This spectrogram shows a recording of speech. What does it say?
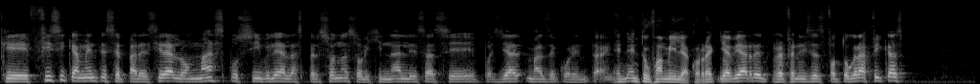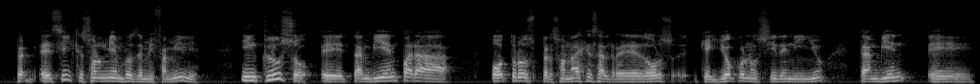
que físicamente se pareciera lo más posible a las personas originales hace pues ya más de 40 años. En, tu familia, ¿correcto? Y había referencias fotográficas, eh, sí, que son miembros de mi familia. Incluso eh, también para otros personajes alrededor que yo conocí de niño, también eh,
